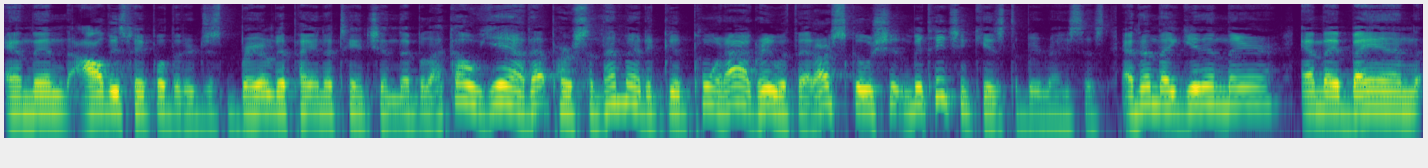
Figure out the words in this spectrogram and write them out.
And then all these people that are just barely paying attention, they'll be like, oh, yeah, that person, that made a good point. I agree with that. Our school shouldn't be teaching kids to be racist. And then they get in there and they ban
